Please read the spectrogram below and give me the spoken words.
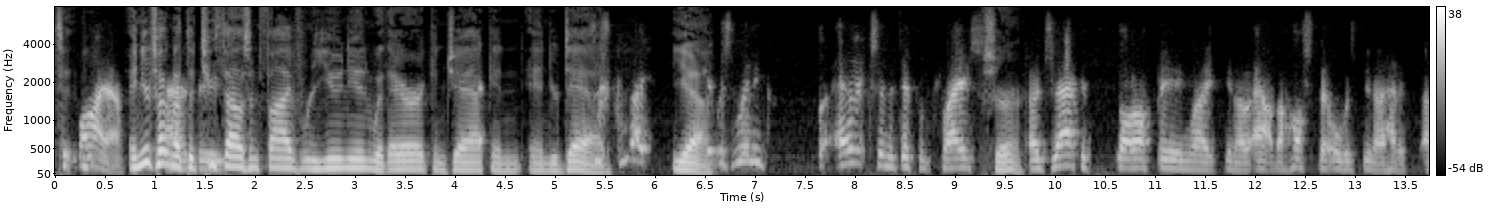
To- Fire. And you're talking about the, the- 2005 reunion with Eric and Jack and, and your dad. It was great. Yeah, It was really good. But Eric's in a different place. sure. Uh, Jack had got off being like, you know, out of the hospital, was, you know, had a,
